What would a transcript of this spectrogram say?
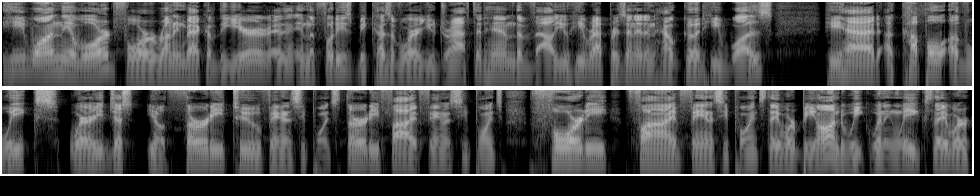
he won the award for running back of the year in the footies because of where you drafted him, the value he represented, and how good he was. He had a couple of weeks where he just, you know, 32 fantasy points, 35 fantasy points, 45 fantasy points. They were beyond week winning weeks. They were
